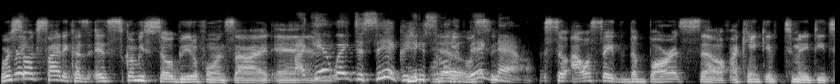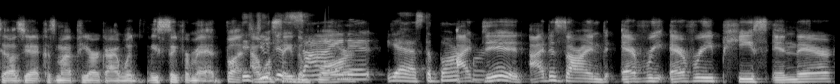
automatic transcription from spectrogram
We're so excited because it's going to be so beautiful inside. And I can't wait to see it because you Me look too. big See. now. so I will say the bar itself, I can't give too many details yet because my PR guy would be super mad. But Did I will say the bar. it? Yes, the bar. I part? did. I designed every every piece in there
